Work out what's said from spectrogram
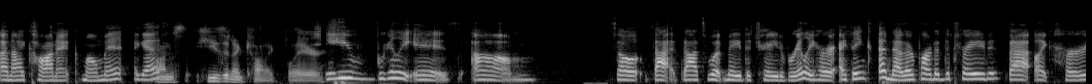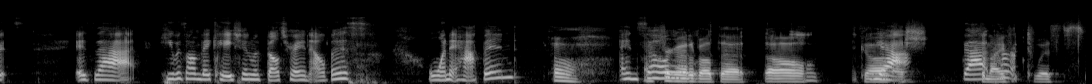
an iconic moment, I guess. Honestly, he's an iconic player. He really is. Um so that that's what made the trade really hurt. I think another part of the trade that like hurts is that he was on vacation with Beltre and Elvis when it happened. Oh, And so I forgot about that. Oh gosh, the that knife part, twists.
